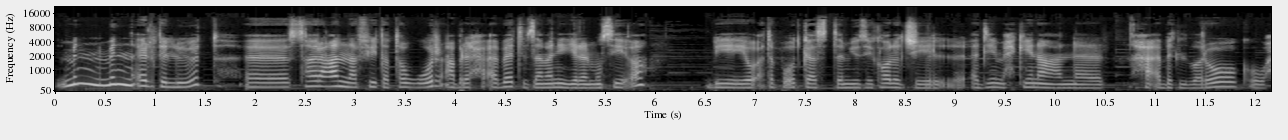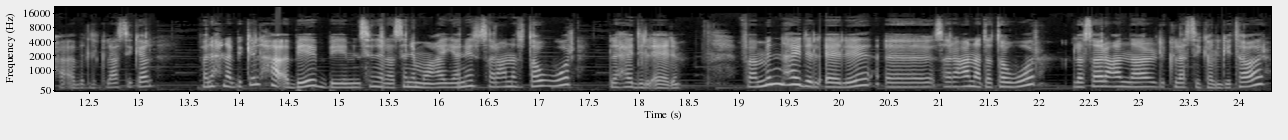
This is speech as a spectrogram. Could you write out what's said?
من من آلة ال lute آه صار عنا في تطور عبر الحقبات الزمنية للموسيقى. بوقت podcast musicology القديم حكينا عن حقبة الباروك وحقبة ال classical. فنحن بكل حقبة من سنة لسنة معينة صار عنا تطور لهيدي الآلة. فمن هيدي الآلة آه صار عنا تطور لصار عنا ال classical guitar.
